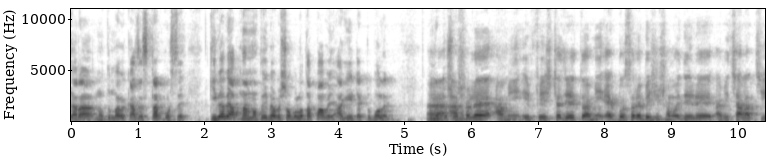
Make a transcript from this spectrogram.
যারা নতুনভাবে কাজ স্টার্ট করছে, কীভাবে আপনার মতো এইভাবে সফলতা পাবে? আগে এটা একটু বলেন। আসলে আমি এই ফেসটা যেহেতু আমি এক বছরের বেশি সময় ধরে আমি চালাচ্ছি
